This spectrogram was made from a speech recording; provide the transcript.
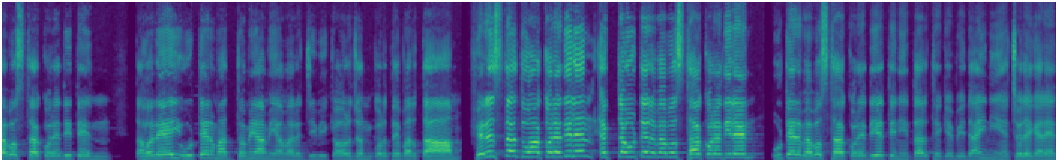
ব্যবস্থা করে দিতেন তাহলে এই উটের মাধ্যমে আমি আমার জীবিকা অর্জন করতে পারতাম। ফেরেস্তা দোয়া করে দিলেন, একটা উটের ব্যবস্থা করে দিলেন। উটের ব্যবস্থা করে দিয়ে তিনি তার থেকে বিদায় নিয়ে চলে গেলেন।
